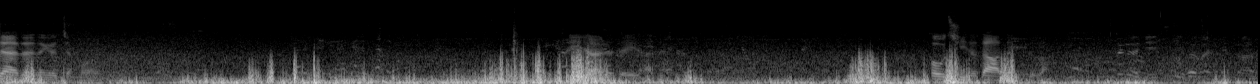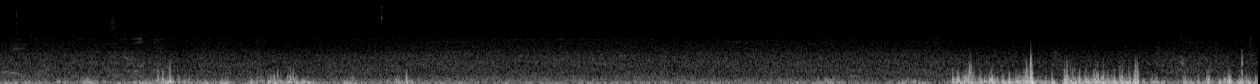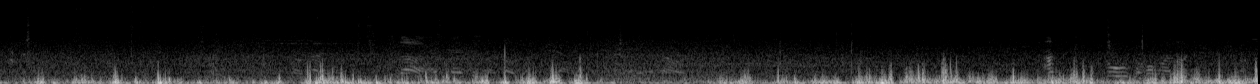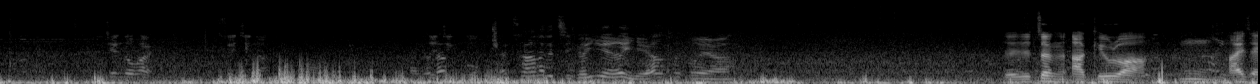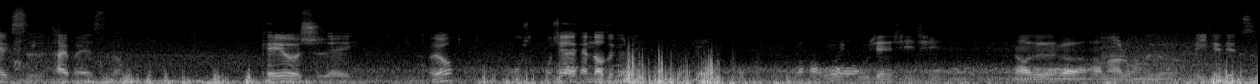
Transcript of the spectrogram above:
现在在那个过。还差那个几个月而已，也要对啊，这是正 Acura 嗯，SX Type S 的 K 二十 A。哎呦，我我现在看到这个嘞，有有好货无无哦。线吸气，然后就那个阿玛罗那个锂铁电池。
